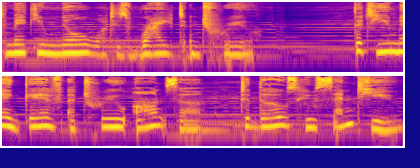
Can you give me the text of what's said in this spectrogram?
to make you know what is right and true? That you may give a true answer to those who sent you.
